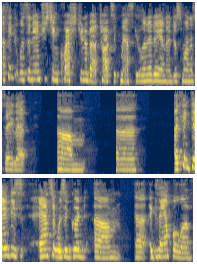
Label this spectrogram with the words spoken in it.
I think it was an interesting question about toxic masculinity, and I just want to say that um, uh, I think Davy's answer was a good um, uh, example of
